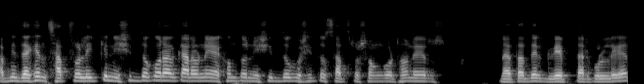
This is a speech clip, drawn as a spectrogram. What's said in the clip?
আপনি দেখেন ছাত্রলীগকে নিষিদ্ধ করার কারণে এখন তো নিষিদ্ধ ঘোষিত ছাত্র সংগঠনের নেতাদের গ্রেপ্তার করলে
